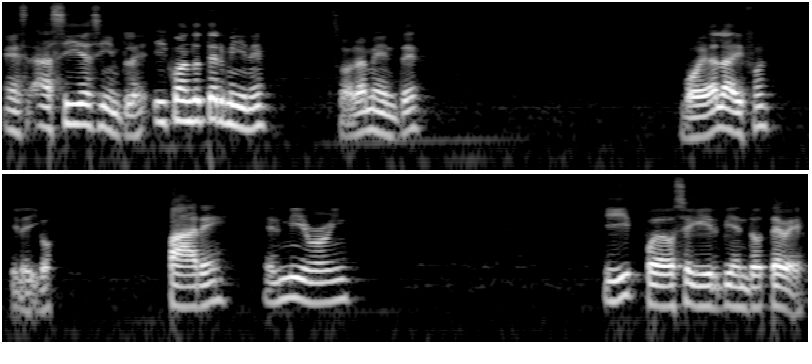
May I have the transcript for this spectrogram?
Es así de simple. Y cuando termine, solamente voy al iPhone y le digo, pare el mirroring y puedo seguir viendo TV.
